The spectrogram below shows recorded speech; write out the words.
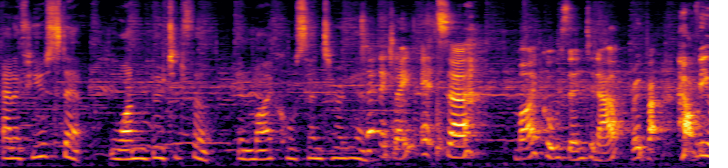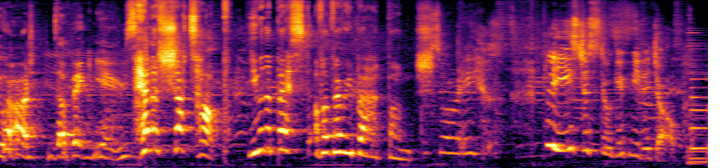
And if you step one booted foot in my call centre again, Technically, it's uh, my call centre now. Rupert, have you heard the big news? Hella, shut up! You are the best of a very bad bunch. Sorry. Please just still give me the job.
